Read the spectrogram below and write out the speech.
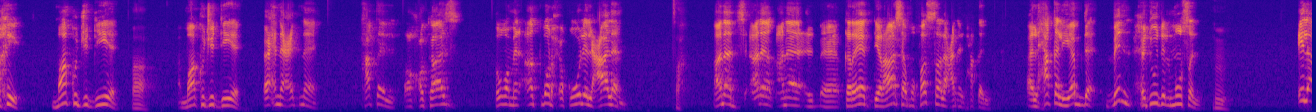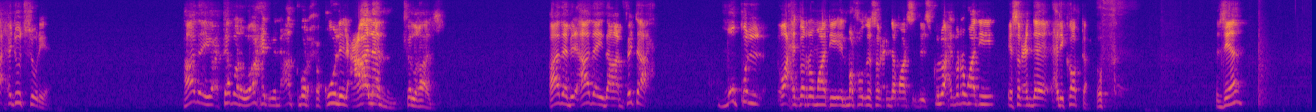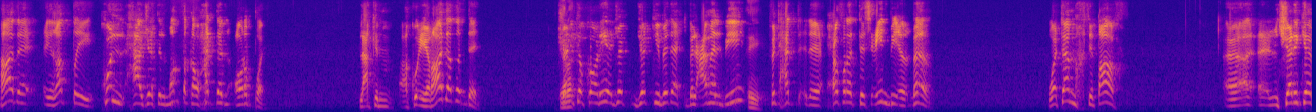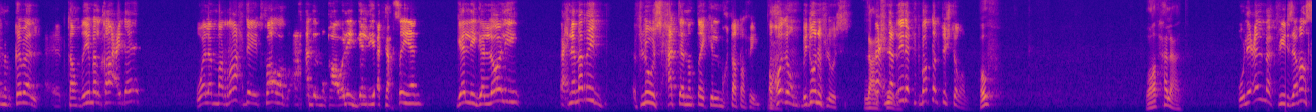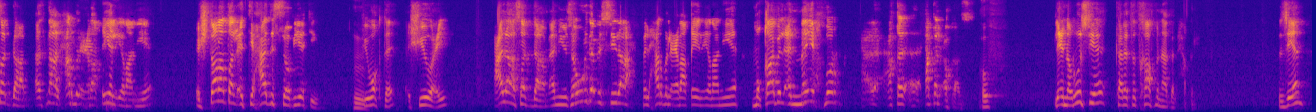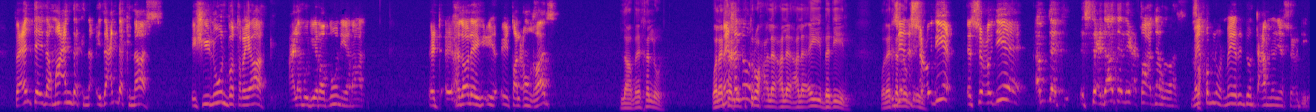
أخي ماكو جدية. آه. ماكو جدية. إحنا عندنا حقل عكاز هو من أكبر حقول العالم. صح. أنا أنا أنا آه، قريت دراسة مفصلة عن الحقل. الحقل يبدأ من حدود الموصل مم. إلى حدود سوريا. هذا يعتبر واحد من أكبر حقول العالم في الغاز. هذا. هذا إذا انفتح مو كل واحد بالرمادي المفروض يصير عنده مرسيدس كل واحد بالرمادي يصير عنده هليكوبتر. أوف. زين؟ هذا يغطي كل حاجة المنطقة وحتى أوروبا. لكن أكو إرادة ضده. شركة كورية جت جت بدأت بالعمل به إي. فتحت حفرة 90 بئر. وتم اختطاف آه، الشركة من قبل تنظيم القاعدة ولما راح دا يتفاوض أحد المقاولين قال لي شخصيا قال لي قالوا لي إحنا ما نريد فلوس حتى نعطيك المختطفين نعم. خذهم بدون فلوس لا إحنا. نريدك تبطل تشتغل أوف واضحة العاد ولعلمك في زمن صدام أثناء الحرب العراقية الإيرانية اشترط الاتحاد السوفيتي. في وقته الشيوعي على صدام أن يزود بالسلاح في الحرب العراقية الإيرانية مقابل أن ما يحفر حقل حقل عكاز أوف. لأن روسيا كانت تخاف من هذا الحقل. زين؟ فأنت إذا ما عندك إذا عندك ناس يشيلون بطرياك على مود يرضون إيران هذول يطلعون غاز؟ لا ما يخلون. ولا يخلوك يخلون. تروح على على على أي بديل. ولا زين يخلوك إيه؟ السعودية ابدت استعدادها لاعطائنا الغاز ما. يقبلون ما يريدون يتعاملون ويا السعوديه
